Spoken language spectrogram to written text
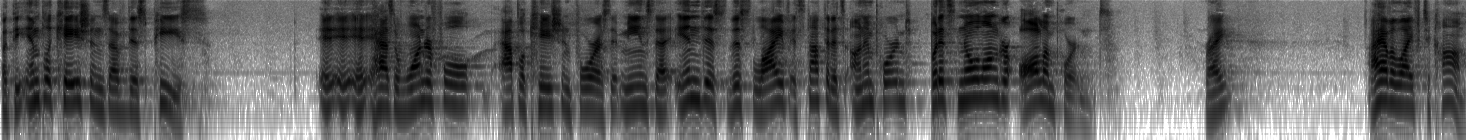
But the implications of this peace, it, it has a wonderful application for us. It means that in this, this life, it's not that it's unimportant, but it's no longer all important, right? I have a life to come.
